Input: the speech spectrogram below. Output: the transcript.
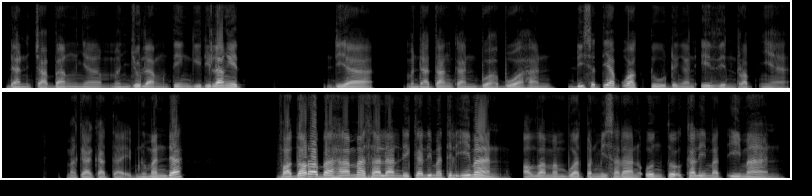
dan cabangnya menjulang tinggi di langit. Dia mendatangkan buah-buahan di setiap waktu dengan izin Rabbnya. Maka kata Ibnu Manda, Fadarabaha masalan di kalimatil iman. Allah membuat permisalan untuk kalimat iman.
